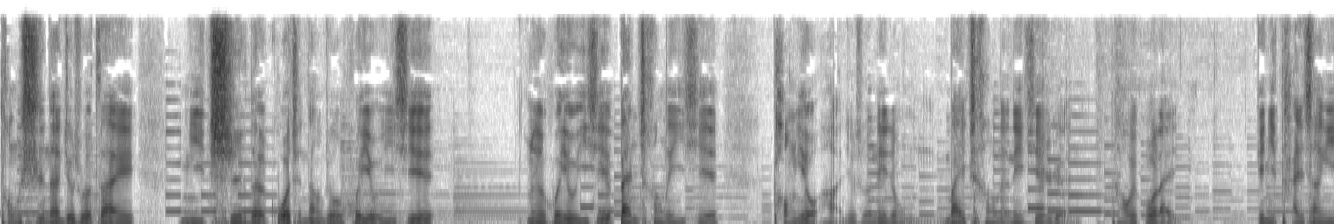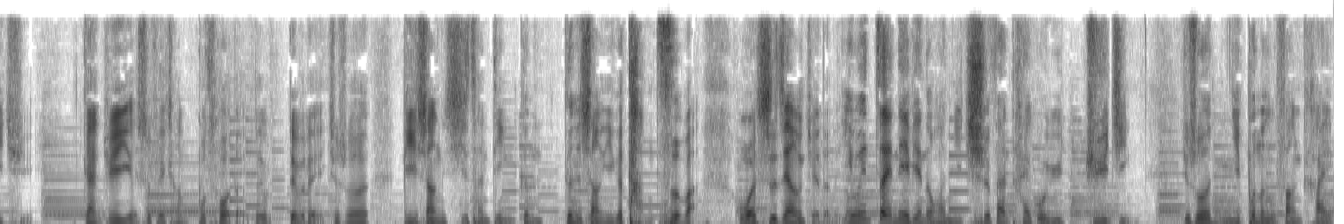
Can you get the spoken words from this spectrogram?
同时呢，就说在你吃的过程当中，会有一些，嗯，会有一些伴唱的一些。朋友哈，就说那种卖唱的那些人，他会过来给你弹上一曲，感觉也是非常不错的，对对不对？就说比上西餐厅更更上一个档次吧，我是这样觉得的。因为在那边的话，你吃饭太过于拘谨，就说你不能放开，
